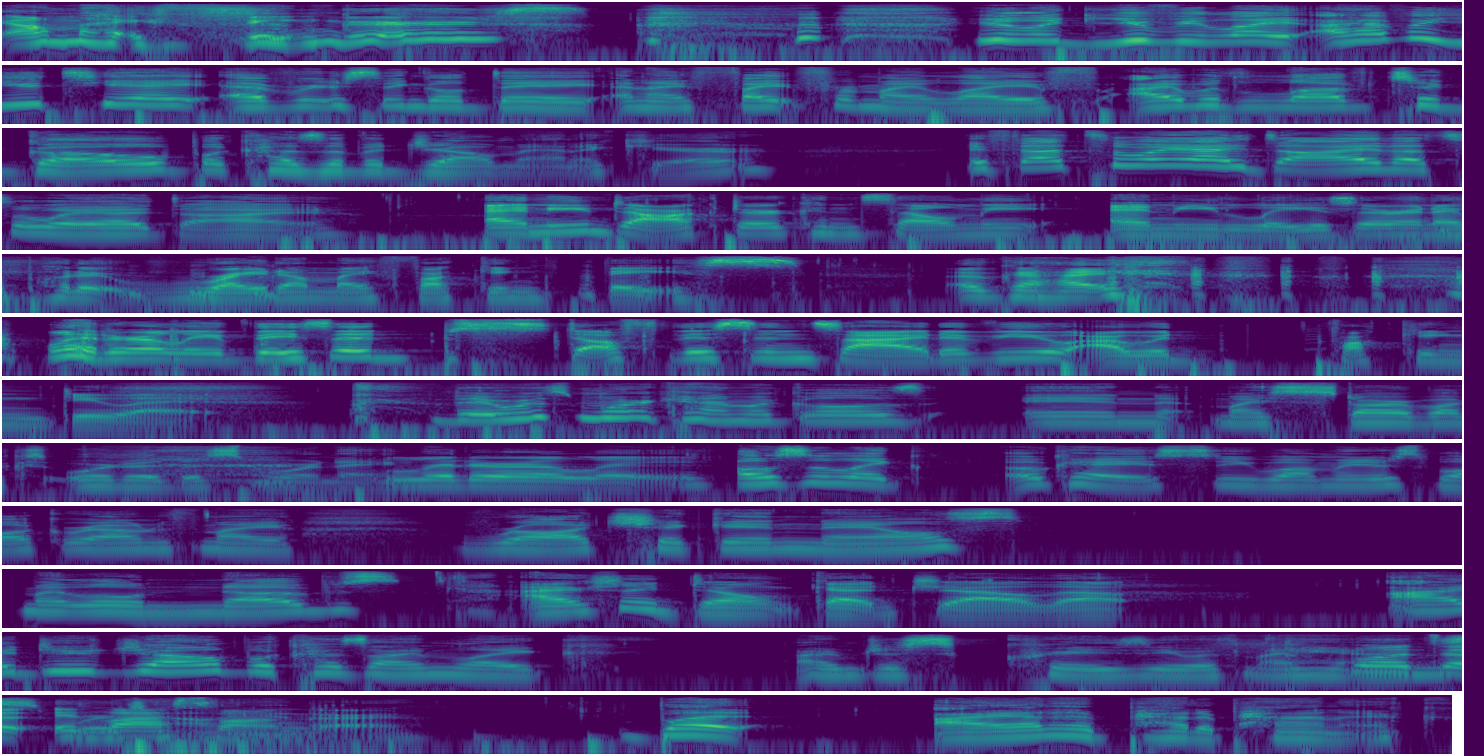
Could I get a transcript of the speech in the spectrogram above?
on my fingers. You're like UV light. I have a UTI every single day, and I fight for my life. I would love to go because of a gel manicure. If that's the way I die, that's the way I die. Any doctor can sell me any laser, and I put it right on my fucking face. Okay, literally, if they said stuff this inside of you, I would fucking do it. There was more chemicals in my Starbucks order this morning. Literally. Also, like, okay, so you want me to just walk around with my raw chicken nails? My little nubs? I actually don't get gel though. I do gel because I'm like, I'm just crazy with my hands. Well, it's a, it We're lasts Italian. longer. But I had had a panic.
